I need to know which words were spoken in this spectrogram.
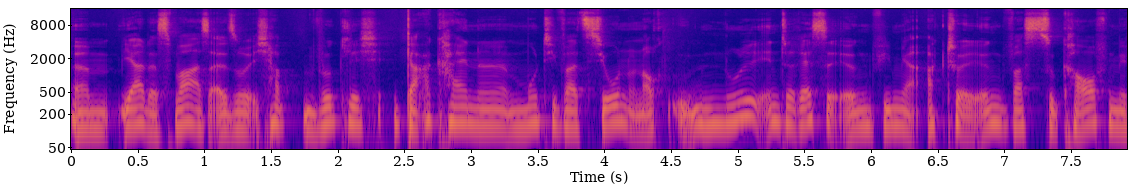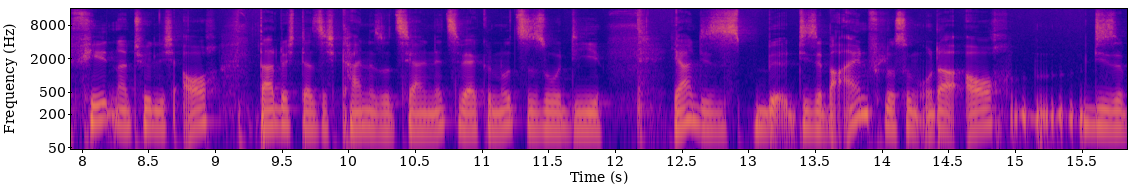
Ähm, ja, das war's. Also ich habe wirklich gar keine Motivation und auch null Interesse irgendwie mir aktuell irgendwas zu kaufen. Mir fehlt natürlich auch dadurch, dass ich keine sozialen Netzwerke nutze, so die, ja, dieses, diese Beeinflussung oder auch diese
